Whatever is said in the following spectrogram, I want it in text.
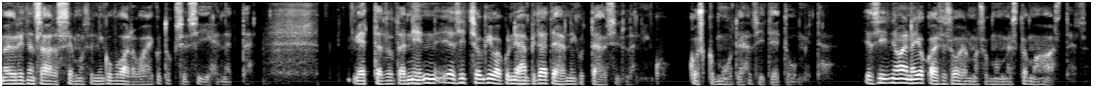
mä yritän saada semmoisen niin vuorovaikutuksen siihen, että – että tota, niin, ja sitten se on kiva, kun nehän pitää tehdä niin kuin täysillä, niin kuin, koska muutenhan siitä ei tule mitään. Ja siinä on aina jokaisessa ohjelmassa on mun mielestä oma haasteensa.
